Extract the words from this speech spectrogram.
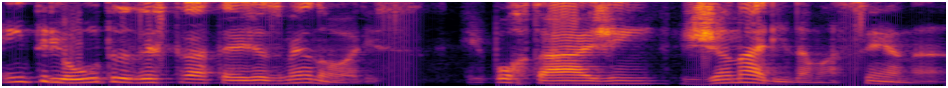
entre outras estratégias menores. Reportagem Janari Damascena.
